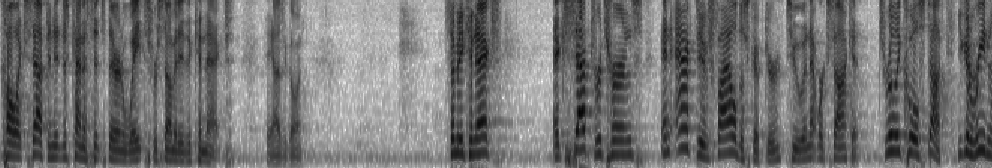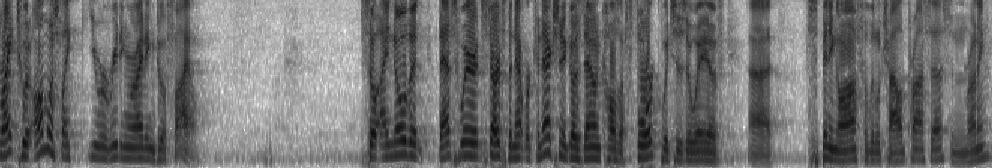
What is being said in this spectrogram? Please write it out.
call accept, and it just kind of sits there and waits for somebody to connect. Hey, how's it going? Somebody connects, accept returns an active file descriptor to a network socket. It's really cool stuff. You can read and write to it almost like you were reading and writing to a file. So I know that that's where it starts the network connection. It goes down, calls a fork, which is a way of uh, spinning off a little child process and running.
